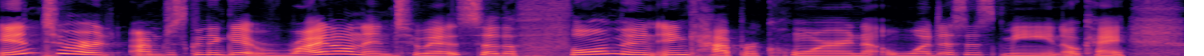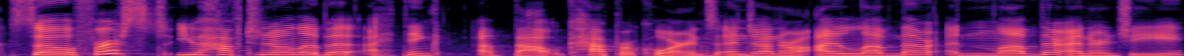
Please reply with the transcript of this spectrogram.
into our, I'm just going to get right on into it. So the full moon in Capricorn, what does this mean? Okay. So first you have to know a little bit, I think, about Capricorns in general. I love them and love their energy.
